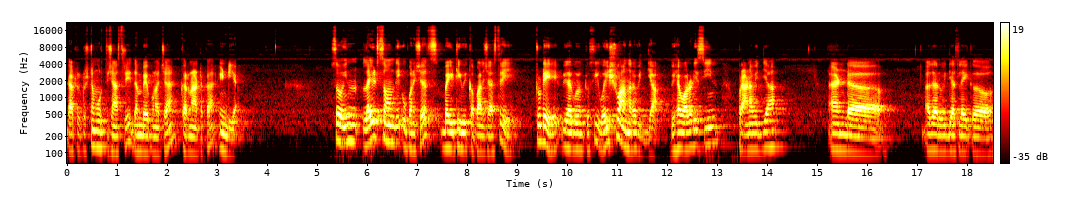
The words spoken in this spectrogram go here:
Dr. Krishnamurti Shastri, Dambe Punacha, Karnataka, India. So, in Lights on the Upanishads by T.V. Kapali Shastri, Today we are going to see Vaishwanara Vidya. We have already seen Prana Vidya and uh, other Vidyas like uh,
